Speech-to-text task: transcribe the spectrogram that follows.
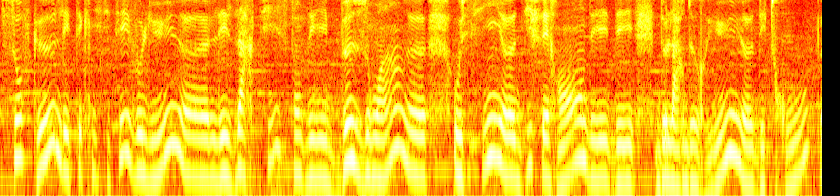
Sauf que les technicités évoluent, euh, les artistes ont des besoins euh, aussi euh, différents, des, des- de l'art de rue, des troupes,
